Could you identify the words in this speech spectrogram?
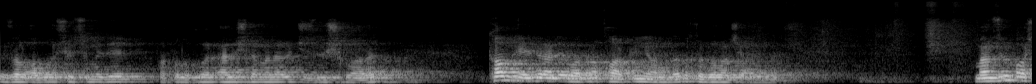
Gözəl aboy seçimidir, patologlar, əl işləmələri, gizli işıqları. Tam Heydər Əliyev adına parkın yanındadır, Xırdalan şəhərində. Mənzilin baş,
